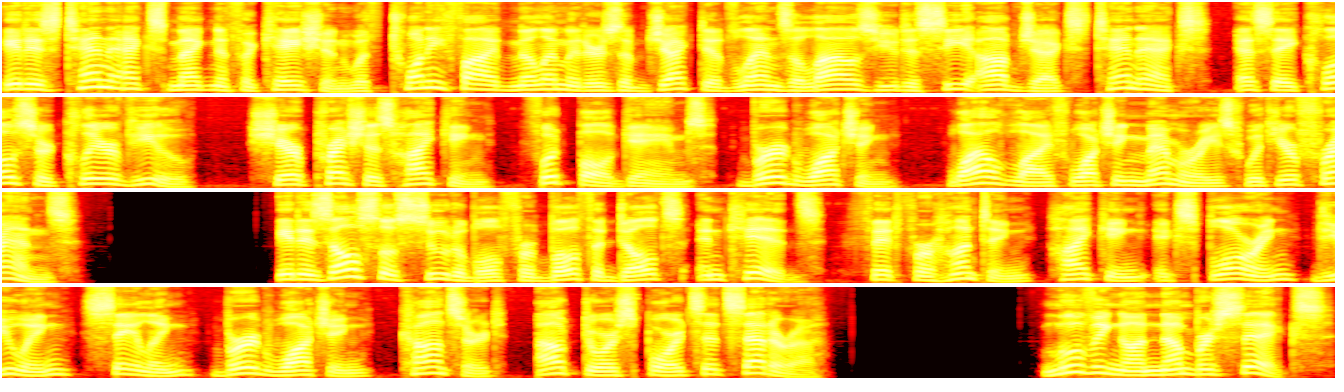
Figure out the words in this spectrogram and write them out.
It is 10x magnification with 25mm objective lens allows you to see objects 10x as a closer clear view, share precious hiking, football games, bird watching, wildlife watching memories with your friends. It is also suitable for both adults and kids, fit for hunting, hiking, exploring, viewing, sailing, bird watching, concert, outdoor sports, etc. Moving on number 6.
